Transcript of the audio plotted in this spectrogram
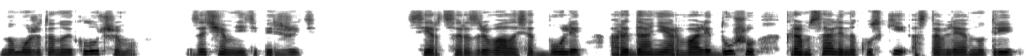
Но, может, оно и к лучшему. Зачем мне теперь жить? Сердце разрывалось от боли, а рыдания рвали душу, кромсали на куски, оставляя внутри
